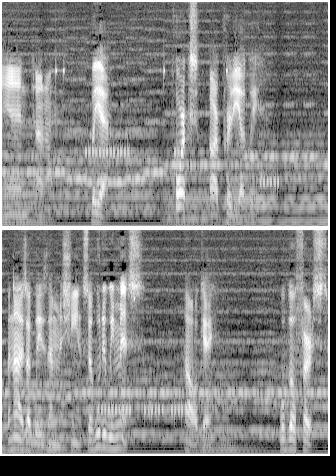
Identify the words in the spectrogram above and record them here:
and I don't know. But yeah, Horks are pretty ugly, but not as ugly as them machines. So who did we miss? Oh, okay. We'll go first,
